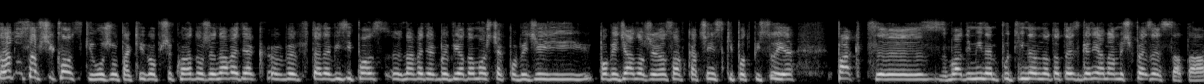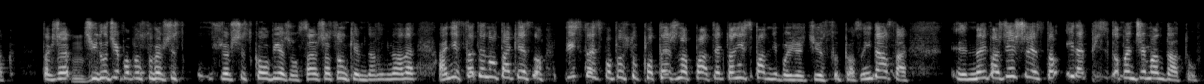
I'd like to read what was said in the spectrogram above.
Radosław Sikorski użył takiego przykładu, że nawet jakby w telewizji, nawet jakby w wiadomościach powiedzieli, powiedziano, że Jarosław Kaczyński podpisuje pakt y, z Władimirem Putinem, no to to jest genialna myśl prezesa, tak? Także Mhm. ci ludzie po prostu we wszystko, we wszystko uwierzą, z całym szacunkiem no ale, a niestety no tak jest, no PiS to jest po prostu potężna partia, która nie spadnie poniżej 30%. I teraz tak, y, najważniejsze jest to, ile PiS zdobędzie mandatów.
